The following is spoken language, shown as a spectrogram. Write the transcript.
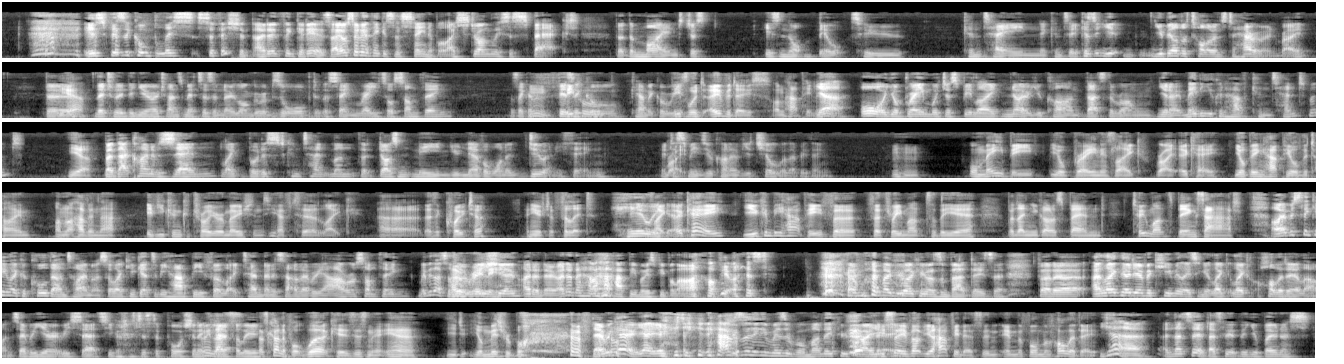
Is physical bliss sufficient? I don't think it is. I also don't think it's sustainable. I strongly suspect that the mind just is not built to contain contain because you you build a tolerance to heroin, right? The Yeah. literally the neurotransmitters are no longer absorbed at the same rate or something. There's like a Hmm, physical people- chemical reason. People would overdose on happiness. Yeah. Or your brain would just be like, no, you can't. That's the wrong. You know, maybe you can have contentment, Yeah. but that kind of Zen, like Buddhist contentment, that doesn't mean you never want to do anything. It just means you're kind of you're chill with everything. Hmm. Or maybe your brain is like, right, okay, you're being happy all the time. I'm not having that. If you can control your emotions, you have to like, uh, there's a quota, and you have to fill it. Here It's we like, go. okay, you can be happy for for three months of the year, but then you got to spend two months being sad. Oh, I was thinking like a cooldown timer, so like you get to be happy for like ten minutes out of every hour or something. Maybe that's a Oh, low really? ratio. I don't know. I don't know how happy most people are. I'll be honest. I might be working on some bad data, but uh, I like the idea of accumulating it, like like holiday allowance. Every year it resets. You got to just apportion it I mean, that's, carefully. that's kind of what work is, isn't it? Yeah, you, you're miserable. There we go. Yeah, you're, you're absolutely miserable Monday through Friday. you save up your happiness in, in the form of holiday. Yeah, and that's it. That's the, the, your bonus.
